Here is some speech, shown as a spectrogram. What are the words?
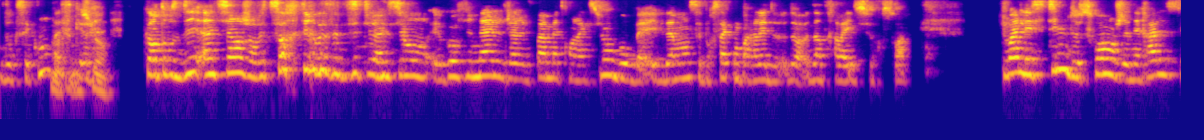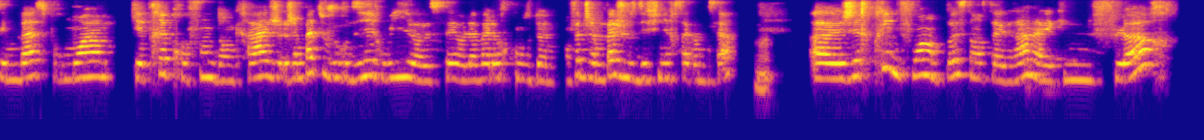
Donc c'est con parce que quand on se dit ah tiens j'ai envie de sortir de cette situation et qu'au final j'arrive pas à mettre en action, bon ben évidemment c'est pour ça qu'on parlait d'un travail sur soi. Tu vois l'estime de soi en général c'est une base pour moi qui est très profonde d'ancrage. J'aime pas toujours dire oui euh, c'est euh, la valeur qu'on se donne. En fait j'aime pas juste définir ça comme ça. Euh, j'ai repris une fois un post Instagram avec une fleur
